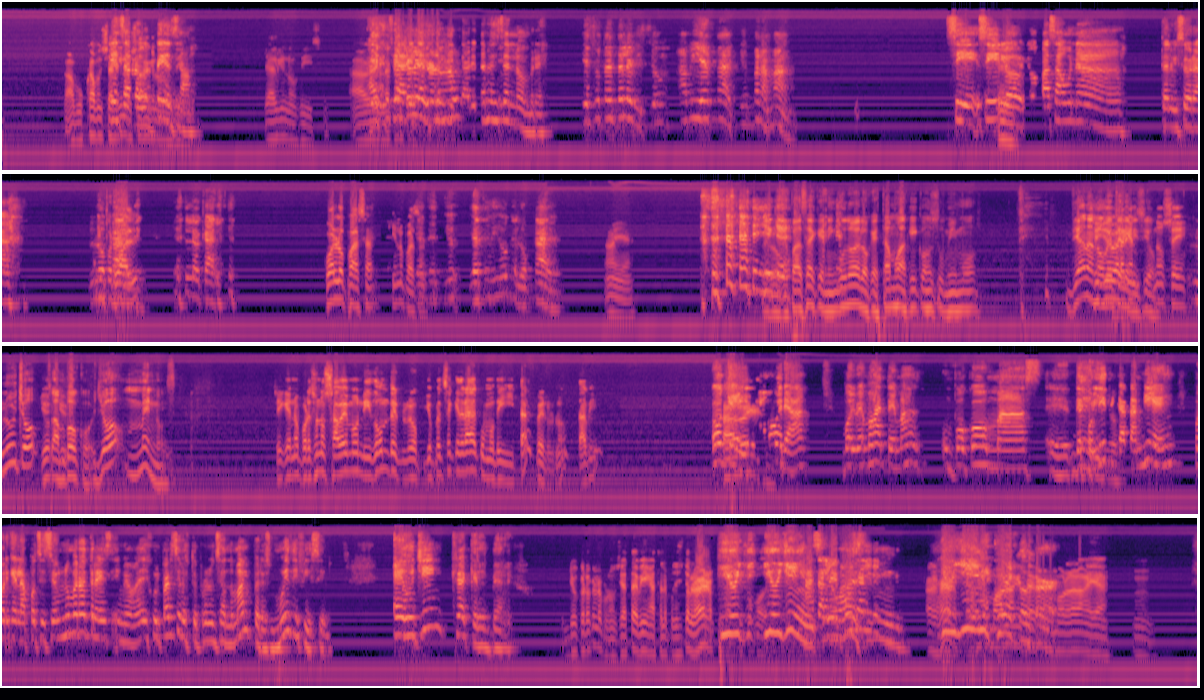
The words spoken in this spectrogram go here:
Ah, buscamos si alguien Piensa, nos sabe que nos piensa. diga. Si alguien nos dice. A ver, Ahorita, ahorita no televisión dice, ahorita nos dice el nombre. Y eso está en televisión abierta aquí en Panamá. Sí, sí, Sí. Lo, lo pasa una televisora Local. local. ¿Cuál lo pasa? ¿Quién lo Ya pasa? te, yo- ya te digo que local. Ah, ya. Yo lo que- pasa es que ninguno de los que estamos aquí consumimos. Diana Sí, no yo ve televisión. No sé. Lucho Yo- yo- tampoco. Yo, menos. Así que no, por eso no sabemos ni dónde. lo- Yo pensé que era como digital, pero no, está bien. Ok, ahora volvemos a temas un poco más eh, de política también, porque en la posición número 3, y me van a disculpar si lo estoy pronunciando mal, pero es muy difícil. Eugene Kreckelberg. Yo creo que lo pronunciaste bien, hasta le pusiste el. Eugene, Eugene, Hasta le puse el- Eugene allá. Mm.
